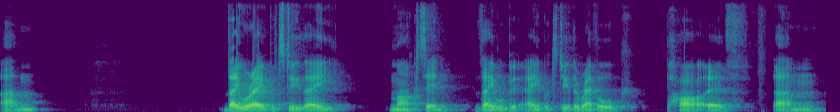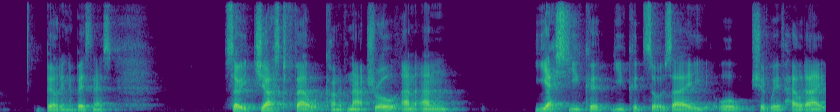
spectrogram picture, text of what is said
um, they were able to do the marketing, they will be able to do the RevOrg part of um, building a business. So it just felt kind of natural, and and yes, you could you could sort of say, well, should we have held out?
